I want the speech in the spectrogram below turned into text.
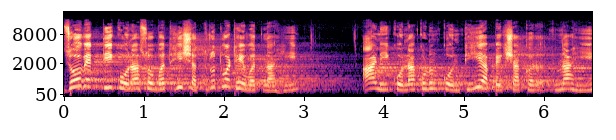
जो व्यक्ती कोणासोबतही शत्रुत्व ठेवत नाही आणि कोणाकडून कोणतीही अपेक्षा करत नाही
